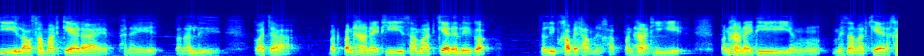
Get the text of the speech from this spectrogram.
ที่เราสามารถแก้ได้ภายในตอนนั้นเลย ก็จะปัญหาไหนที่สามารถแก้ได้เลยก็จะรีบเข้าไปทำเลยครับ ปัญหาที่ปัญหาไหนที่ยังไม่สามารถแก้ไข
